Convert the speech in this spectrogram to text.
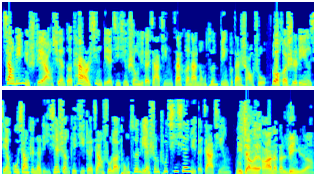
像李女士这样选择胎儿性别进行生育的家庭，在河南农村并不在少数。漯河市临颍县故乡镇的李先生给记者。讲述了同村连生出七仙女的家庭。你像个俺那个邻居啊，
